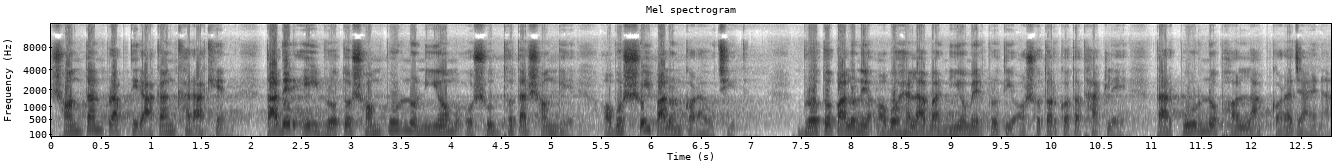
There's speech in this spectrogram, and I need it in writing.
সন্তান প্রাপ্তির আকাঙ্ক্ষা রাখেন, তাদের এই ব্রত সম্পূর্ণ নিয়ম ও শুদ্ধতার সঙ্গে অবশ্যই পালন করা উচিত। ব্রত পালনে অবহেলা বা নিয়মের প্রতি অসতর্কতা থাকলে তার পূর্ণ ফল লাভ করা যায় না।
